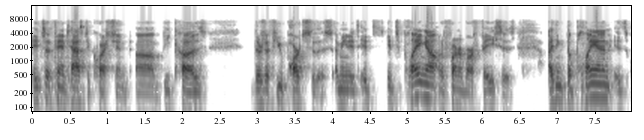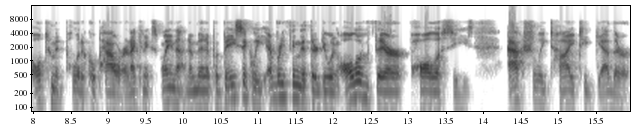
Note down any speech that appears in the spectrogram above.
It's a fantastic question uh, because there's a few parts to this. I mean, it, it's it's playing out in front of our faces. I think the plan is ultimate political power, and I can explain that in a minute. But basically, everything that they're doing, all of their policies, actually tie together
